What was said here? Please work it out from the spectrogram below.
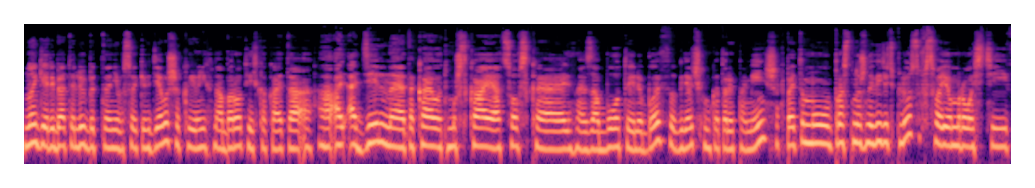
многие ребята любят невысоких девушек, и у них, наоборот, есть какая-то а, а, отдельная такая вот мужская, отцовская, не знаю, забота и любовь к девочкам, которые поменьше. Поэтому просто нужно видеть плюсы в своем росте и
